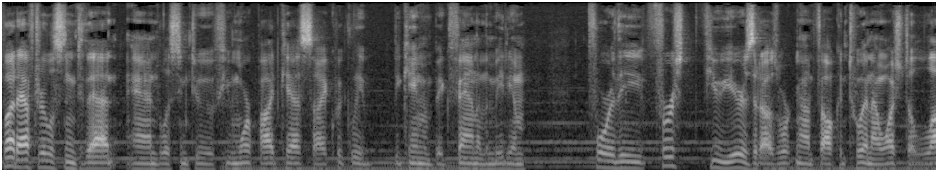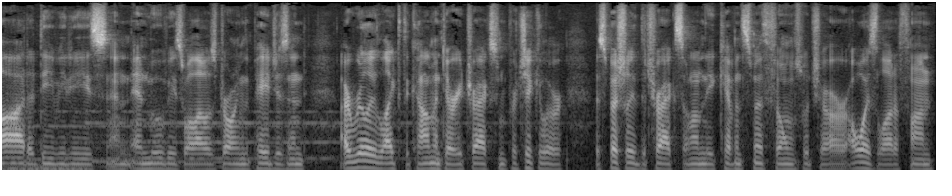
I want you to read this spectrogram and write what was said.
But after listening to that and listening to a few more podcasts, I quickly became a big fan of the medium. For the first few years that I was working on Falcon Twin, I watched a lot of DVDs and, and movies while I was drawing the pages, and I really liked the commentary tracks in particular, especially the tracks on the Kevin Smith films, which are always a lot of fun.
